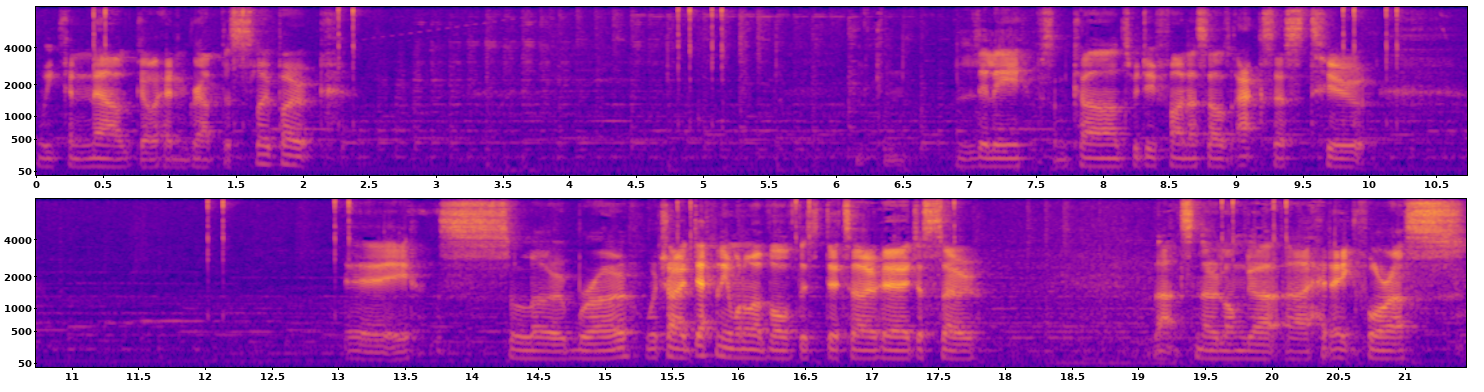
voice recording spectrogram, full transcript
We can now go ahead and grab the Slowpoke. Lillie some cards. We do find ourselves access to a slow bro, which I definitely want to evolve this Ditto here, just so that's no longer a headache for us.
